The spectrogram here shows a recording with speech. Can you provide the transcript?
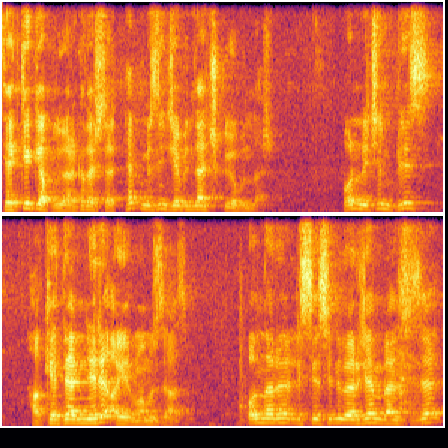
tetkik yapılıyor arkadaşlar. Hepimizin cebinden çıkıyor bunlar. Onun için biz hak edenleri ayırmamız lazım. Onları listesini vereceğim ben size.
